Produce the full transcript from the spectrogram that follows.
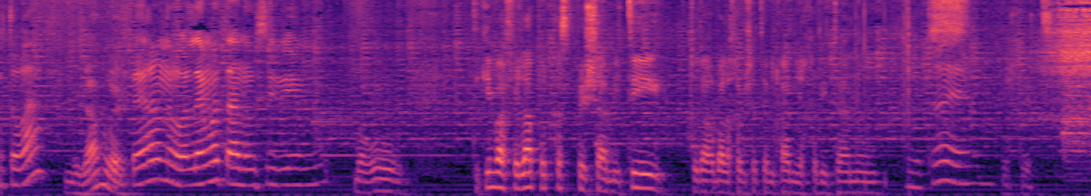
מטורף. לגמרי, יפה לנו, הולם אותנו 70. ברור. תיקים באפלה, פודקאסט פשע אמיתי, תודה רבה לכם שאתם כאן יחד איתנו, נתראה. reflete.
